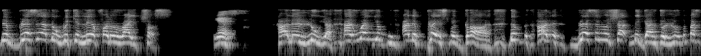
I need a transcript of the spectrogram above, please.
the blessing of the wicked live for the righteous. Yes. Hallelujah. And when you are the place with God, the hall- blessing will shall begin to look. The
